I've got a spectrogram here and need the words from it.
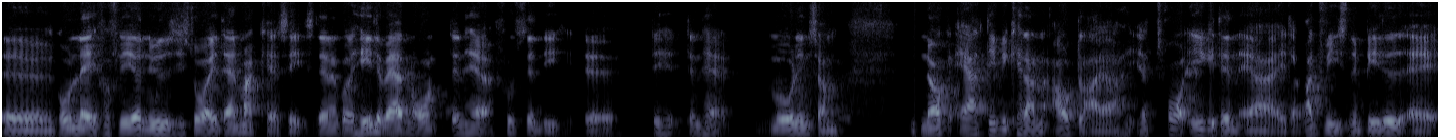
øh, grundlag for flere nyhedshistorier i Danmark, kan jeg se. Så den har gået hele verden rundt, den her fuldstændig, øh, det, den her måling, som nok er det, vi kalder en outlier. Jeg tror ikke, den er et retvisende billede af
